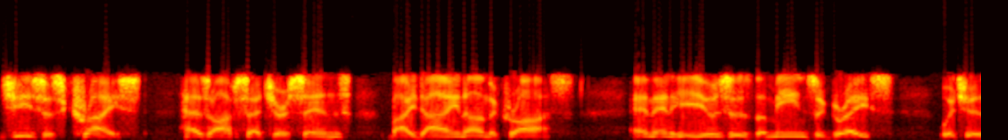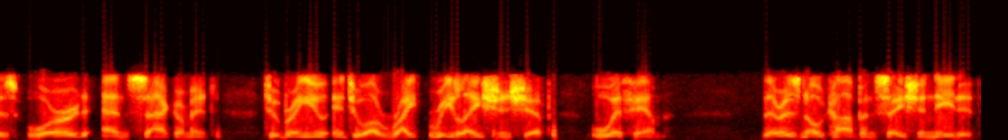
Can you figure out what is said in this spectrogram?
Jesus Christ has offset your sins by dying on the cross. And then he uses the means of grace, which is word and sacrament, to bring you into a right relationship with Him. There is no compensation needed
